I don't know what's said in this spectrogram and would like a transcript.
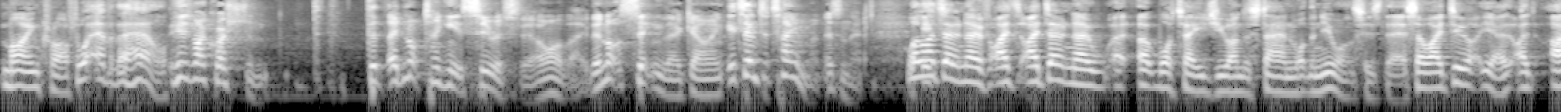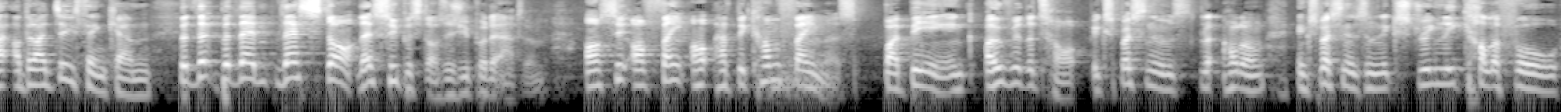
Minecraft, whatever the hell. Here's my question. Th- They're not taking it seriously, are they? They're not sitting there going, "It's entertainment, isn't it?" Well, It's- I don't know if I, I don't know at, at what age you understand what the nuance is there. So I do, yeah. I, I, but I do think um, But the, but their their star, their superstars, as you put it, Adam, are, are, fam- are have become famous by being over the top, expressing them. As, hold on, expressing them as an extremely colourful,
